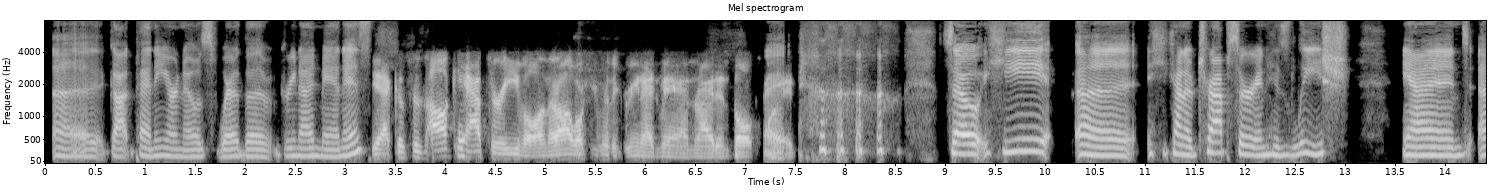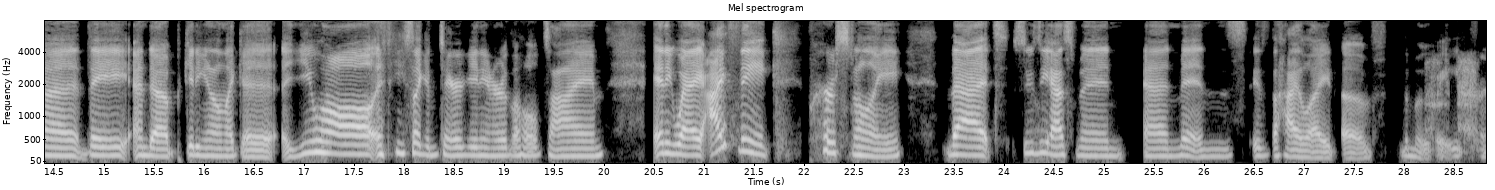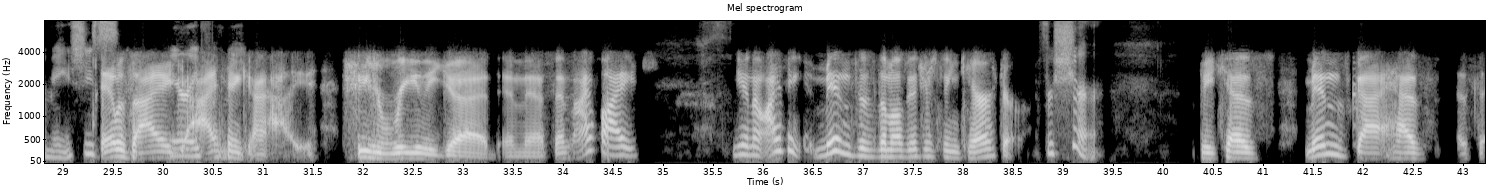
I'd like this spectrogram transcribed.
uh, got Penny or knows where the green-eyed man is. Yeah, because all cats are evil, and they're all working for the Green Eyed Man, right? In both Right. right. so he uh, he kind of traps her in his leash, and uh, they end up getting on like a, a U-Haul, and he's like interrogating her the whole time. Anyway, I think personally that Susie Essman and Mittens is the highlight of the movie for me. She's It was I. I think I, she's really good in this, and I like. you know, I think Mittens is the most interesting character For sure. because Mittens got has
